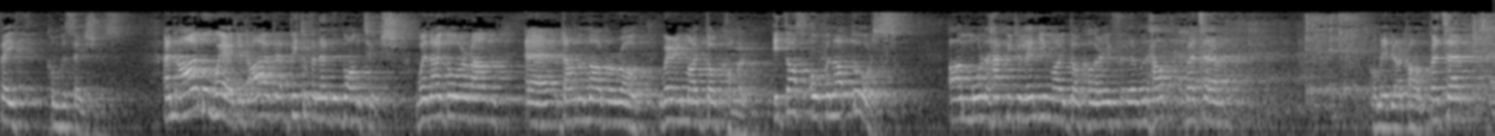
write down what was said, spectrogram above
faith conversations. And I'm aware that I have a bit of an advantage when I go around uh, down the Narborough Road wearing my dog collar. It does open up doors. I'm more than happy to lend you my dog collar if that would help. But um, or maybe I can't. But, um,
